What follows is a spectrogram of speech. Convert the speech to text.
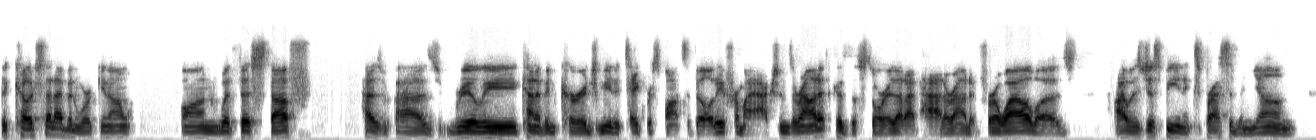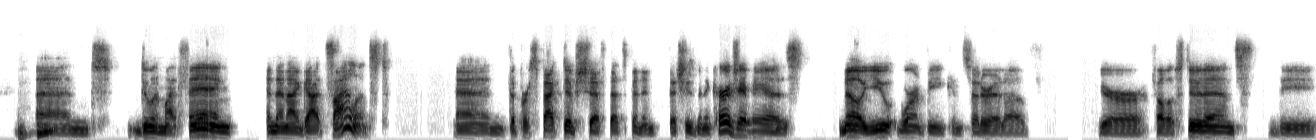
the coach that I've been working on on with this stuff has has really kind of encouraged me to take responsibility for my actions around it. Because the story that I've had around it for a while was I was just being expressive and young mm-hmm. and doing my thing. And then I got silenced. And the perspective shift that's been in, that she's been encouraging me is no you weren't being considerate of your fellow students the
